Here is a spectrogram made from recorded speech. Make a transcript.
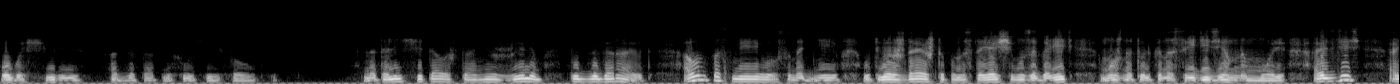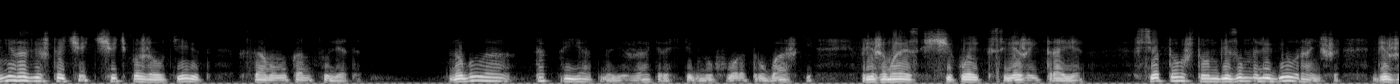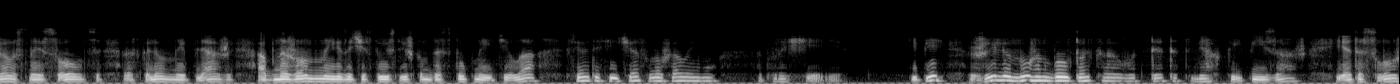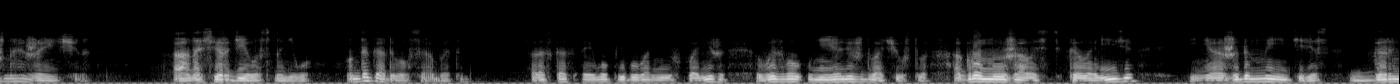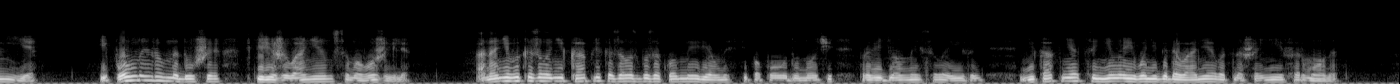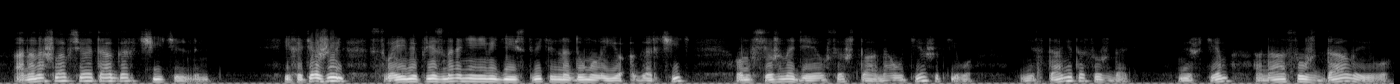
оба щурились от закатных лучей солнца. Натали считала, что они с Жилем тут загорают, а он посмеивался над нею, утверждая, что по-настоящему загореть можно только на Средиземном море, а здесь они разве что чуть-чуть пожелтеют к самому концу лета. Но было так приятно лежать, расстегнув ворот рубашки, прижимаясь щекой к свежей траве. Все то, что он безумно любил раньше, безжалостное солнце, раскаленные пляжи, обнаженные и зачастую слишком доступные тела, все это сейчас внушало ему отвращение. Теперь Жилю нужен был только вот этот мягкий пейзаж и эта сложная женщина. А она сердилась на него. Он догадывался об этом. Рассказ о его пребывании в Париже вызвал у нее лишь два чувства — огромную жалость к Элоизе и неожиданный интерес к Гарнье, и полное равнодушие к переживаниям самого Жиля. Она не выказала ни капли, казалось бы, законной ревности по поводу ночи, проведенной с Элоизой, никак не оценила его негодование в отношении Фермона. Она нашла все это огорчительным. И хотя Жиль своими признаниями действительно думал ее огорчить, он все же надеялся, что она утешит его, не станет осуждать, Меж тем она осуждала его.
